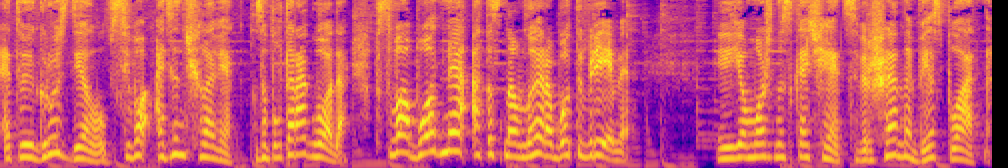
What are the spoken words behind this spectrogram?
Эту игру сделал всего один человек за полтора года, в свободное от основной работы время. Ее можно скачать совершенно бесплатно.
